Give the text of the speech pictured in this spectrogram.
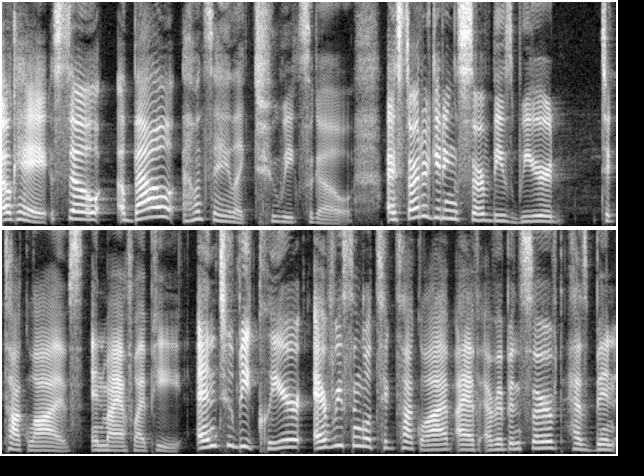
Okay, so about, I would say like two weeks ago, I started getting served these weird TikTok lives in my FYP. And to be clear, every single TikTok live I have ever been served has been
